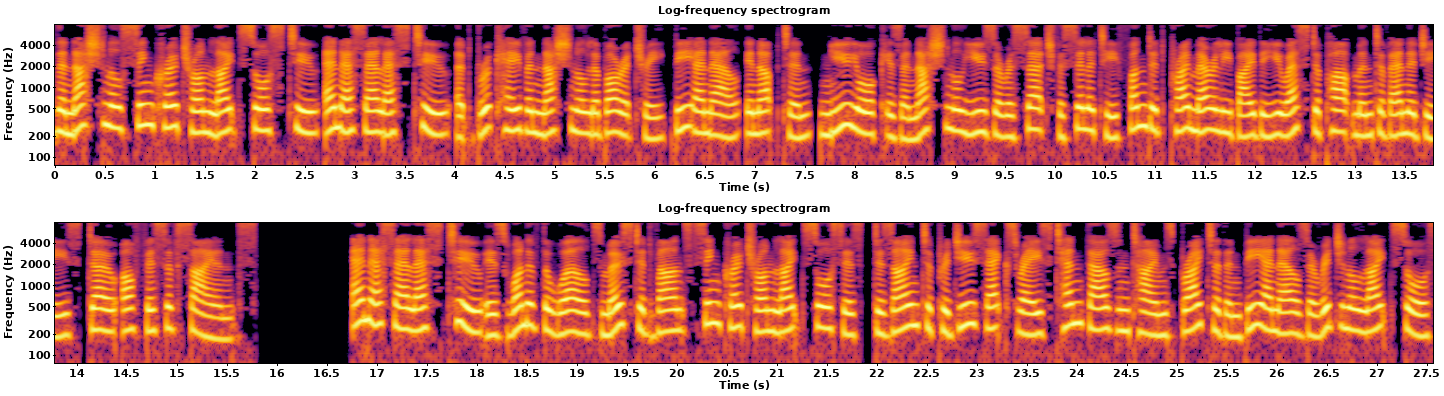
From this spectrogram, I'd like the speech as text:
The National Synchrotron Light Source 2 NSLS-2 at Brookhaven National Laboratory BNL in Upton, New York is a national user research facility funded primarily by the U.S. Department of Energy's DOE Office of Science. NSLS-2 is one of the world's most advanced synchrotron light sources, designed to produce X-rays 10,000 times brighter than BNL's original light source,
